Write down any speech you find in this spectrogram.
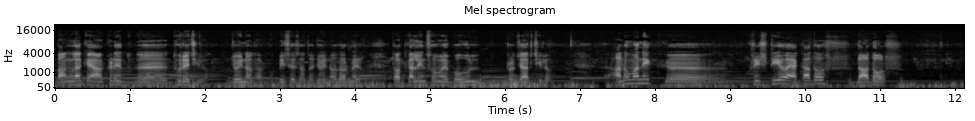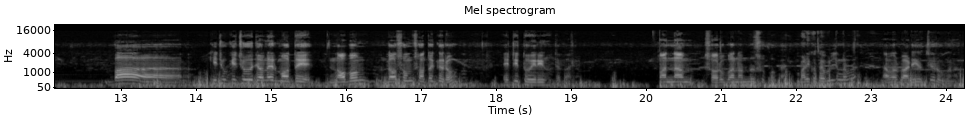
বাংলাকে আঁকড়ে ধরেছিল জৈন ধর্ম। বিশেষত জৈন ধর্মের তৎকালীন সময়ে বহুল প্রচার ছিল। আনুমানিক খ্রিস্টীয় একাদশ দ্বাদশ বা কিছু কিছু জনের মতে নবম দশম শতকেরও এটি তৈরি হতে পারে। আমার নাম স্বরূপানন্দ সুপকার। বাড়ি কথা বললেন আমরা আমার বাড়ি হচ্ছে রঘুনাথ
